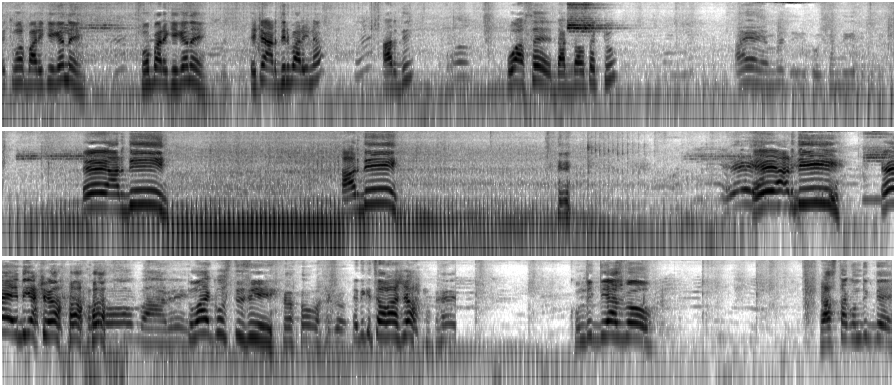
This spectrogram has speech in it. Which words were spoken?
এই তোমার বাড়ি কি এখানে? তোমার বাড়ি কি এখানে? এটা আরদির বাড়ি না? আরদি? ও আছে ডাক দাও তো একটু। এই আরদি! আরদি! এই আরদি! এই এদিকে আসো। তোমায় খুঁজতেছি। এদিকে চলে আসো। কোন দিক দিয়ে আসব? রাস্তা কোন দিক দিয়ে?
